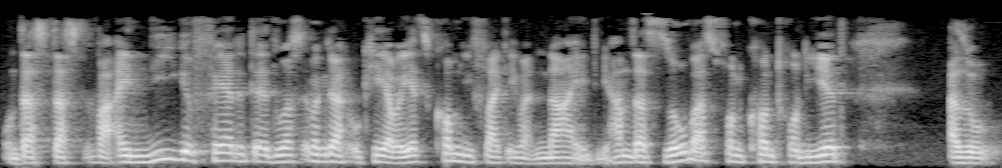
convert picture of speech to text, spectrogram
Und das, das war ein nie gefährdeter, du hast immer gedacht, okay, aber jetzt kommen die vielleicht irgendwann. Nein, die haben das sowas von kontrolliert. Also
